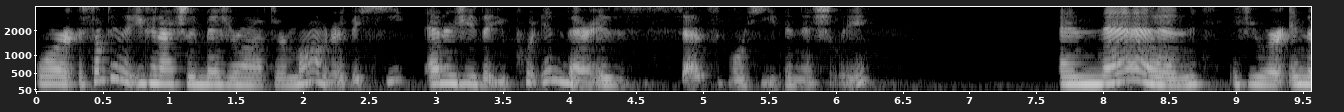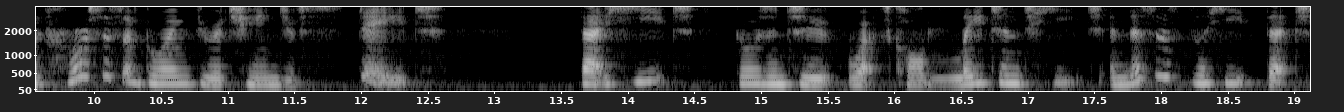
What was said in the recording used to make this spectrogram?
or something that you can actually measure on a thermometer. The heat energy that you put in there is sensible heat initially. And then if you are in the process of going through a change of state that heat goes into what's called latent heat. And this is the heat that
